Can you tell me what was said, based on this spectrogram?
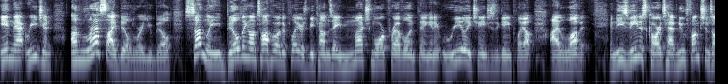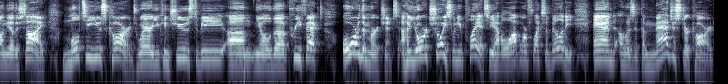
in that region unless I build where you build. Suddenly, building on top of other players becomes a much more prevalent thing, and it really changes the gameplay up. I love it. And these Venus cards have new functions on the other side. Multi-use cards, where you can choose to be, um, you know, the prefect or the merchant. Uh, your choice when you play it, so you have a lot more flexibility. And, oh, is it the Magister card,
